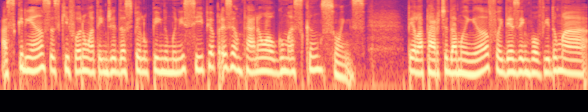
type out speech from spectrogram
As crianças que foram atendidas pelo PIN do município apresentaram algumas canções. Pela parte da manhã, foi desenvolvida uma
